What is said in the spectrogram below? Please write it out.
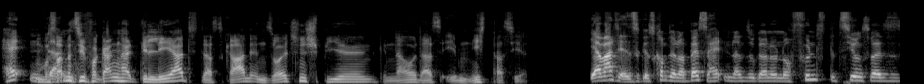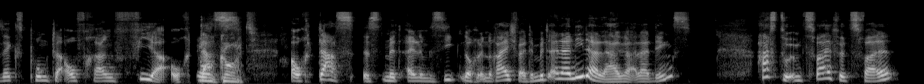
Hätten Und was dann... hat uns die Vergangenheit gelehrt, dass gerade in solchen Spielen genau das eben nicht passiert? Ja, warte, es, es, kommt ja noch besser. Hätten dann sogar nur noch fünf beziehungsweise sechs Punkte auf Rang 4. Auch oh das, oh Gott. Auch das ist mit einem Sieg noch in Reichweite. Mit einer Niederlage allerdings hast du im Zweifelsfall,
